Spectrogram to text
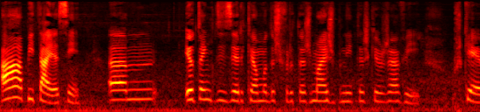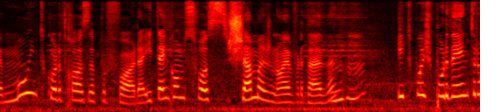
Ah, pitaia, sim. Um, eu tenho que dizer que é uma das frutas mais bonitas que eu já vi porque é muito cor-de-rosa por fora e tem como se fosse chamas, não é verdade? Uhum. E depois por dentro,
